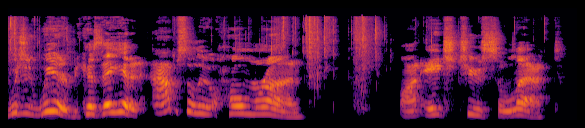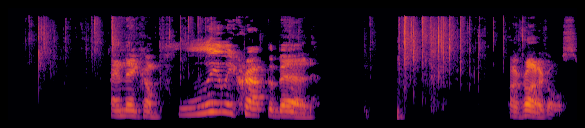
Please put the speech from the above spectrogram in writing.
Which is weird because they hit an absolute home run on H2 Select and then completely crap the bed on Chronicles.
